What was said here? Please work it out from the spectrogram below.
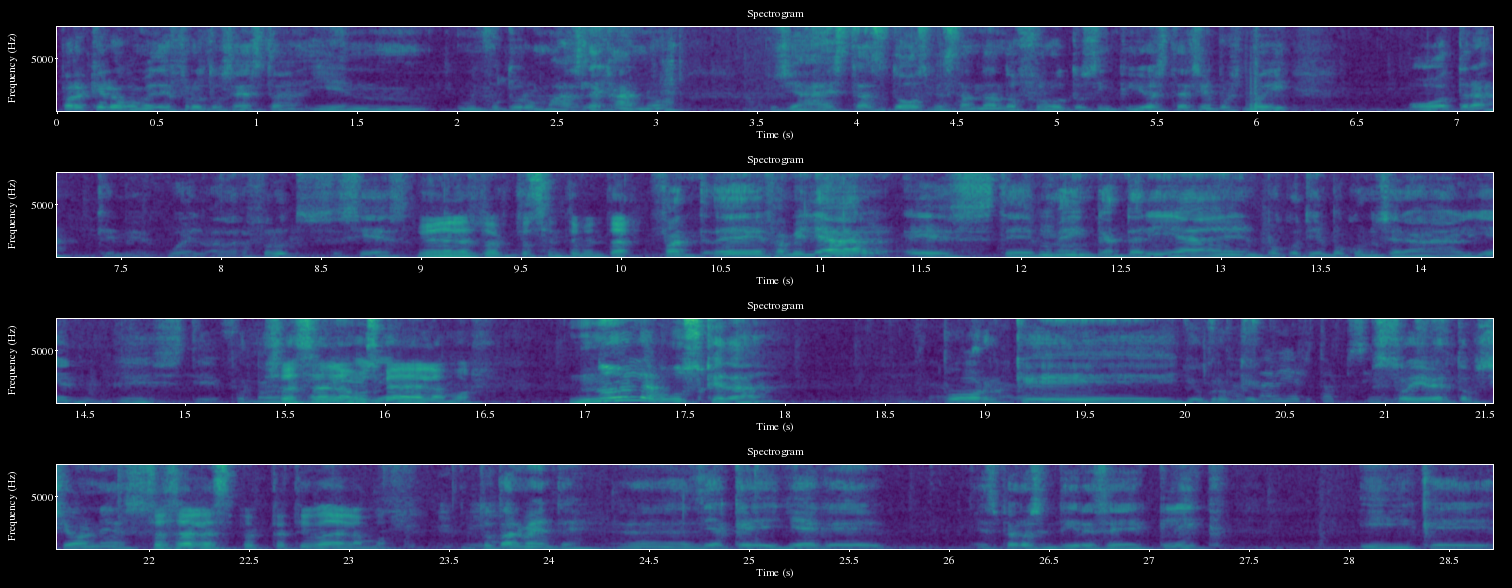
para que luego me dé frutos esta y en un futuro más lejano, pues ya estas dos me están dando frutos sin que yo esté al 100% ahí, otra que me vuelva a dar frutos, así es. Y en el aspecto sentimental. Fant- eh, familiar, este, me encantaría en poco tiempo conocer a alguien, este, formar una ¿Estás en la búsqueda del amor? No en la búsqueda, porque yo creo que abierto a estoy abierto a opciones. ¿Estás en la expectativa del amor? Totalmente. Eh, el día que llegue, espero sentir ese clic y que,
